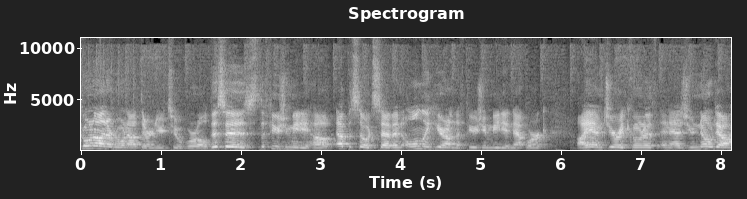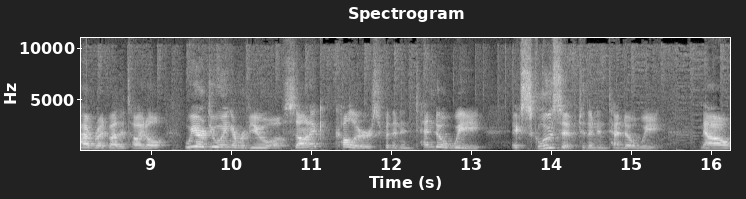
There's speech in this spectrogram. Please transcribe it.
going on, everyone out there in YouTube world? This is the Fusion Media Hub, episode 7, only here on the Fusion Media Network. I am Jerry Kunath, and as you no doubt have read by the title, we are doing a review of Sonic Colors for the Nintendo Wii, exclusive to the Nintendo Wii. Now,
